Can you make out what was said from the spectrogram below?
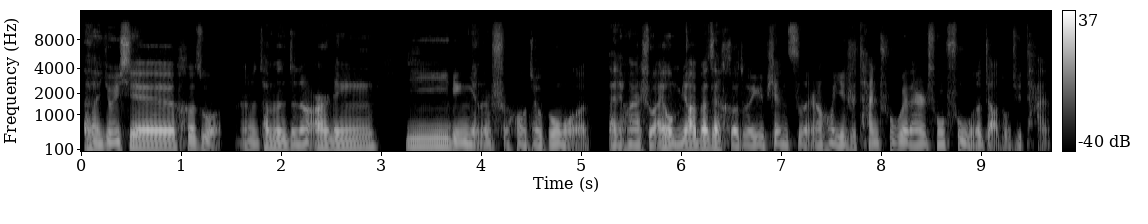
呃，有一些合作。嗯，他们等到二零一零年的时候，就跟我打电话说：“哎，我们要不要再合作一个片子？然后也是谈出轨，但是从父母的角度去谈，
